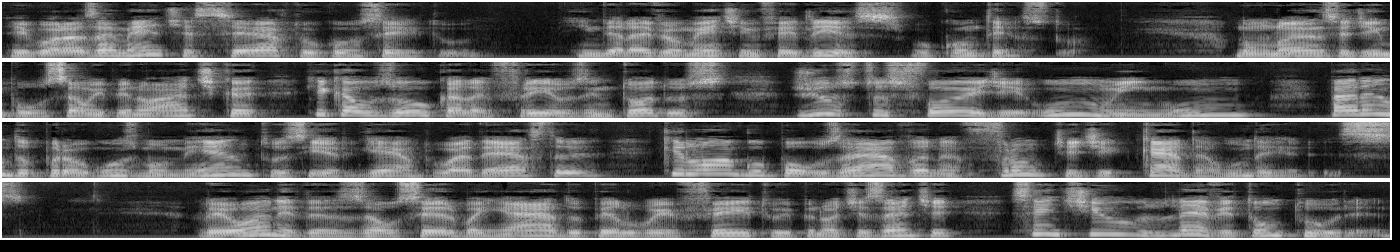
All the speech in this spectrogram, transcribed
Rigorosamente certo o conceito. Indelevelmente infeliz o contexto. Num lance de impulsão hipnótica que causou calafrios em todos, Justus foi de um em um, parando por alguns momentos e erguendo a destra, que logo pousava na fronte de cada um deles. Leônidas, ao ser banhado pelo efeito hipnotizante, sentiu leve tontura,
